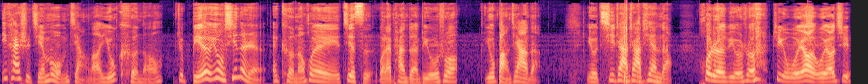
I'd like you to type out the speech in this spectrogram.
一开始节目我们讲了，有可能就别有用心的人，哎，可能会借此我来判断，比如说有绑架的。有欺诈诈骗的，或者比如说这个我要我要去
